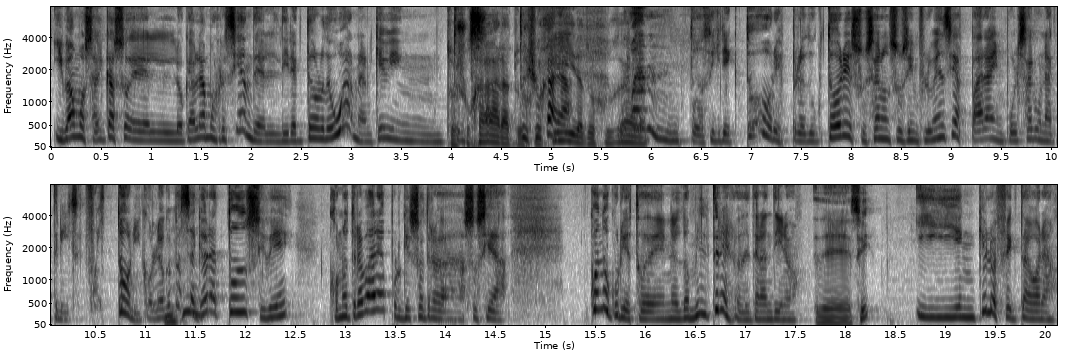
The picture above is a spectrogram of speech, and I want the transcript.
Y vamos al caso de lo que hablamos recién, del director de Warner, Kevin Tuyuhara, Tuyuhira, Tuyuhara. ¿Cuántos directores, productores usaron sus influencias para impulsar una actriz? Fue histórico. Lo que pasa es que ahora todo se ve con otra vara porque es otra sociedad. ¿Cuándo ocurrió esto? En el 2003, lo de Tarantino. De, sí, ¿Y en qué lo afecta ahora?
